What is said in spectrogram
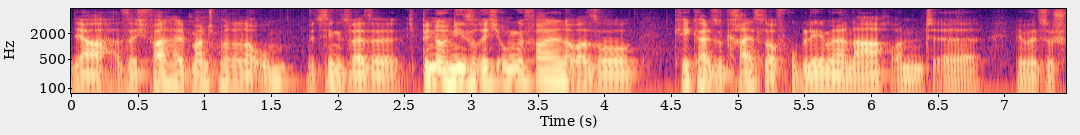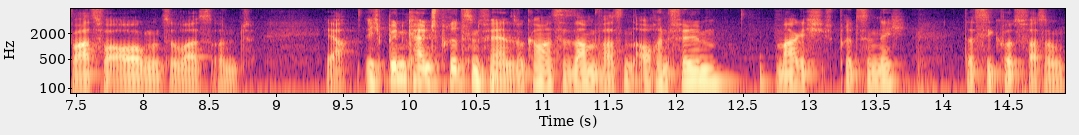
ja, also ich falle halt manchmal danach um, beziehungsweise ich bin noch nie so richtig umgefallen, aber so kriege halt so Kreislaufprobleme danach und äh, mir wird so schwarz vor Augen und sowas und ja, ich bin kein Spritzenfan, so kann man es zusammenfassen. Auch in Filmen mag ich Spritzen nicht. Das ist die Kurzfassung.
